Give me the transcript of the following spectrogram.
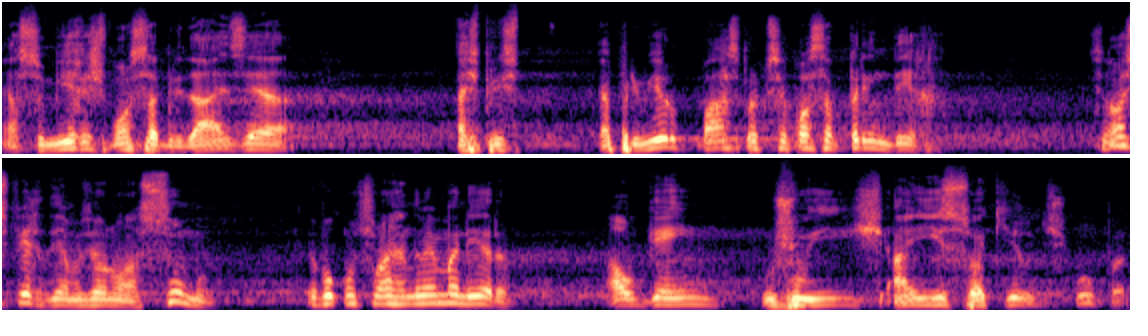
Assumir responsabilidades é, é o primeiro passo para que você possa aprender. Se nós perdemos e eu não assumo, eu vou continuar da mesma maneira. Alguém, o juiz, a isso, aquilo, desculpa.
